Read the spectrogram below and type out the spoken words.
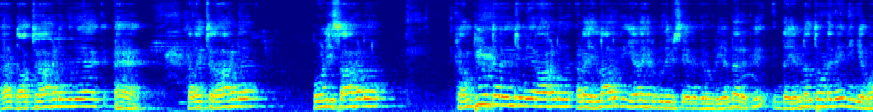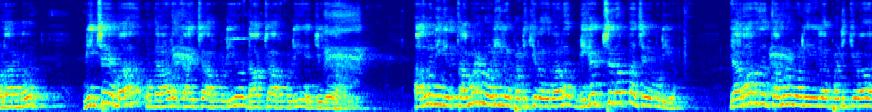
ஆ, டாக்டர் ஆகணுங்குது கலெக்டர் ஆகணும் போலீஸ் ஆகணும் கம்ப்யூட்டர் இன்ஜினியர் ஆகணும். ஆனால் எல்லாருக்கும் ஏழைகளுக்கு உதவி செய்யணுங்கிற ஒரு எண்ணம் இருக்குது இந்த எண்ணத்தோடவே நீங்கள் வளரணும். நிச்சயமாக உங்களால் கலெக்டர் ஆக முடியும் டாக்டர் ஆக முடியும் என்ஜினியர் ஆக முடியும். அதுவும் நீங்கள் தமிழ் வழியில் படிக்கிறதுனால மிகச்சிறப்பாக செய்ய முடியும். யாராவது தமிழ் வழியில் படிக்கிறோம்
